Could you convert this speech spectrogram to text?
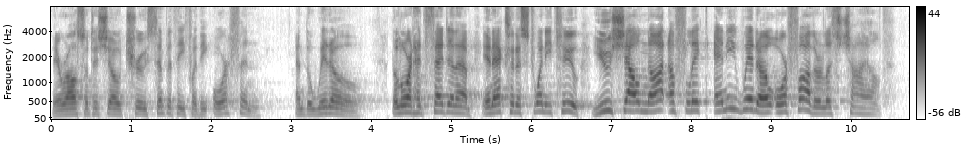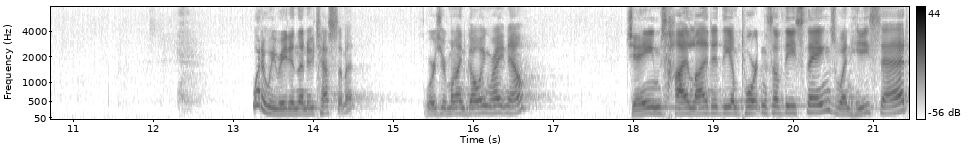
They were also to show true sympathy for the orphan and the widow. The Lord had said to them in Exodus 22 You shall not afflict any widow or fatherless child. What do we read in the New Testament? Where's your mind going right now? James highlighted the importance of these things when he said,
